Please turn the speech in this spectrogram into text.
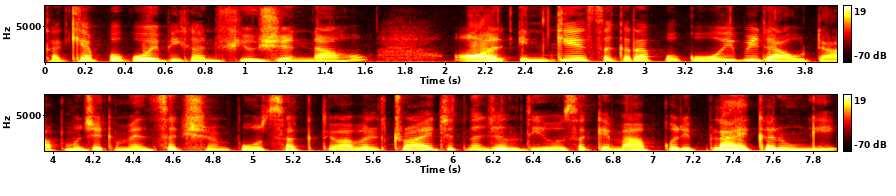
ताकि आपको कोई भी कन्फ्यूज़न ना हो और इन केस अगर आपको कोई भी डाउट है, आप मुझे कमेंट सेक्शन में पूछ सकते हो। आई विल ट्राई जितना जल्दी हो सके मैं आपको रिप्लाई करूँगी।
